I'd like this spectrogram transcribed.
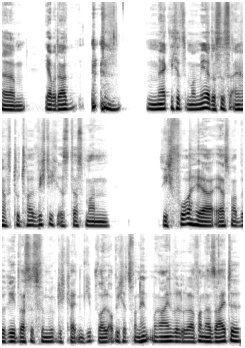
Ähm, ja, aber da merke ich jetzt immer mehr, dass es einfach total wichtig ist, dass man sich vorher erstmal berät, was es für Möglichkeiten gibt, weil ob ich jetzt von hinten rein will oder von der Seite,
